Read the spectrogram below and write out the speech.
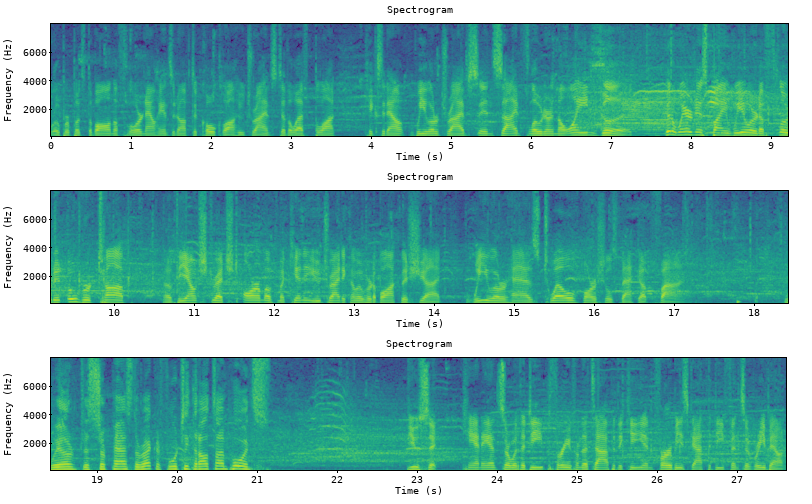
Roper puts the ball on the floor, now hands it off to Colclough, who drives to the left block, kicks it out. Wheeler drives inside, floater in the lane, good. Good awareness by Wheeler to float it over top of the outstretched arm of McKinney, who tried to come over to block the shot. Wheeler has 12, Marshall's back up five. Wheeler just surpassed the record, 14th in all-time points. Busick can't answer with a deep three from the top of the key, and Furby's got the defensive rebound.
